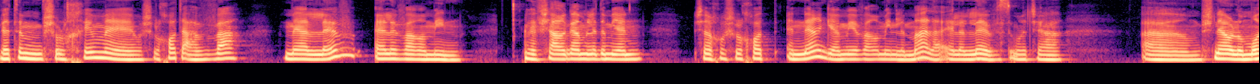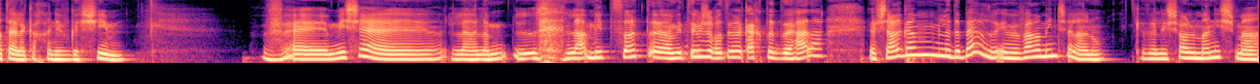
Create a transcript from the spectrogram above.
בעצם שולחים אה, או שולחות אהבה מהלב אל איבר המין. ואפשר גם לדמיין שאנחנו שולחות אנרגיה מאיבר המין למעלה אל הלב, זאת אומרת ששני העולמות האלה ככה נפגשים. ומי ש... לאמיצות, אמיצים שרוצים לקחת את זה הלאה, אפשר גם לדבר עם איבר המין שלנו, כזה לשאול מה נשמע,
